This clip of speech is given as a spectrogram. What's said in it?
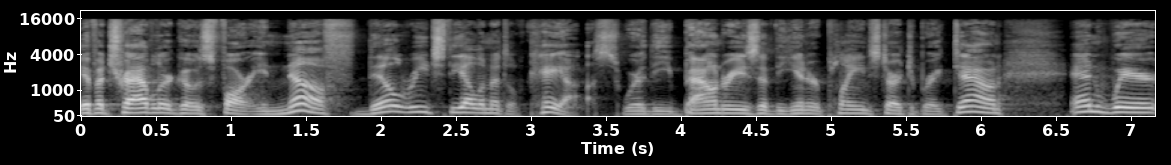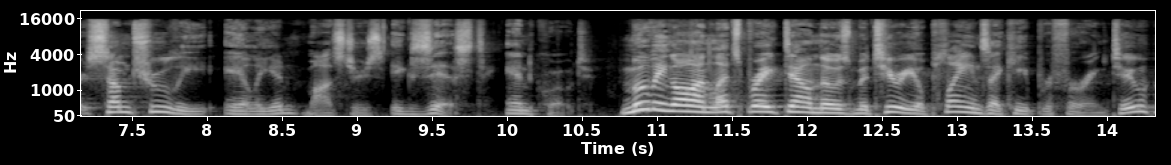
If a traveler goes far enough, they'll reach the elemental chaos, where the boundaries of the inner plane start to break down, and where some truly alien monsters exist. End quote. Moving on, let's break down those material planes I keep referring to.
